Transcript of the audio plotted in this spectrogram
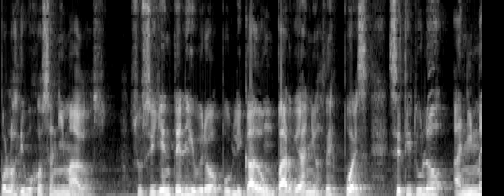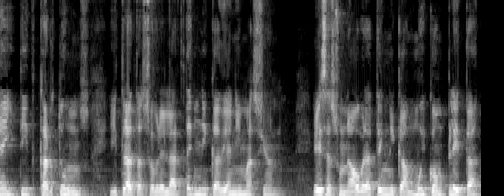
por los dibujos animados. Su siguiente libro, publicado un par de años después, se tituló Animated Cartoons y trata sobre la técnica de animación. Esa es una obra técnica muy completa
